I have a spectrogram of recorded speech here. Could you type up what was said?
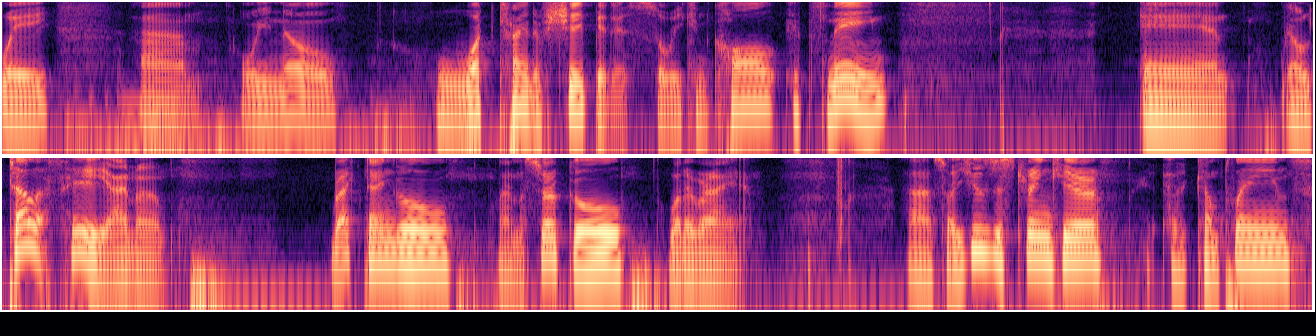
way um, we know what kind of shape it is. So we can call its name and it'll tell us, hey, I'm a rectangle, I'm a circle, whatever I am. Uh, so I use a string here, it complains,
